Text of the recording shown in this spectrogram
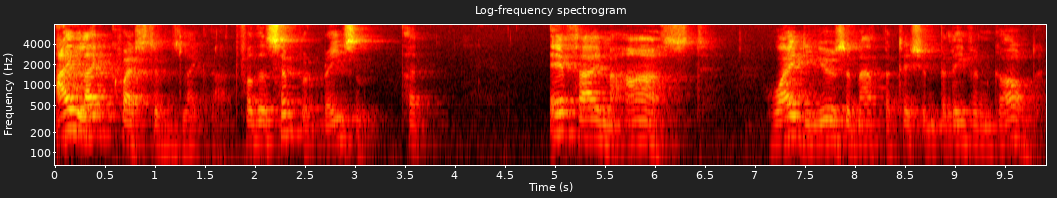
I like questions like that for the simple reason that if I'm asked Why do you, as a mathematician, believe in God?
